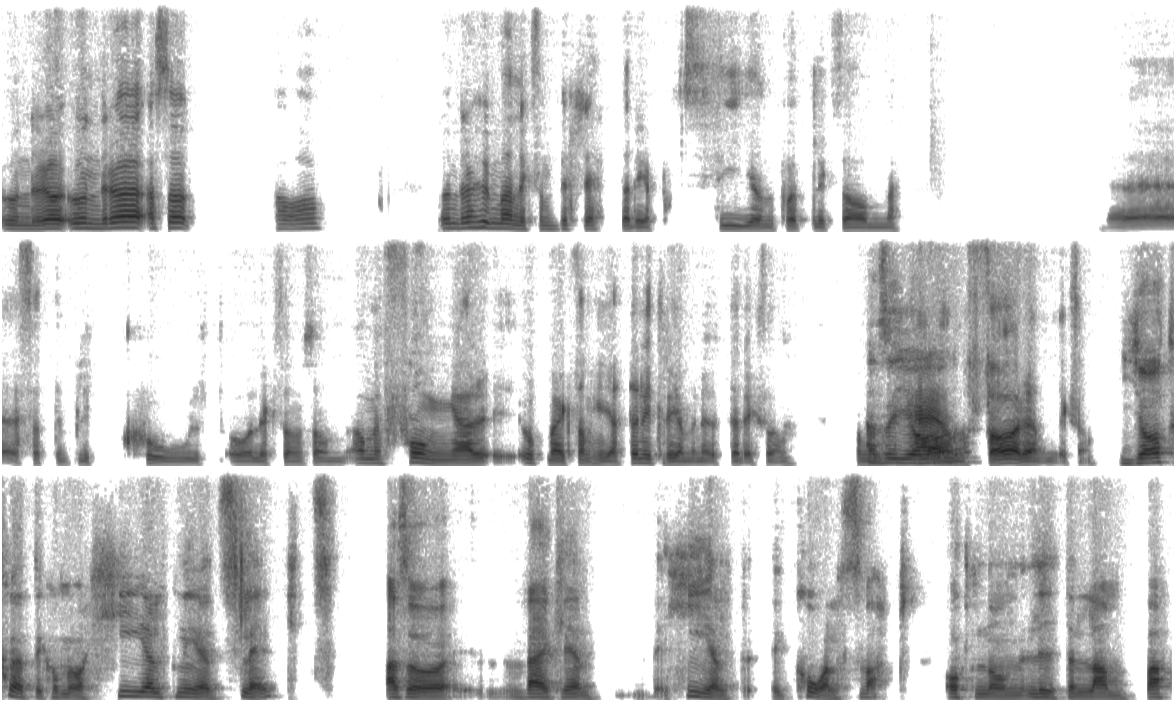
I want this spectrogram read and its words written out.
undrar, undra, alltså, ja, undra hur man liksom berättar det på scen på ett liksom eh, så att det blir coolt och liksom som, ja, men fångar uppmärksamheten i tre minuter liksom. Som Alltså, jag- en liksom. Jag tror att det kommer vara helt nedsläckt. Alltså verkligen helt kolsvart. Och någon liten lampa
